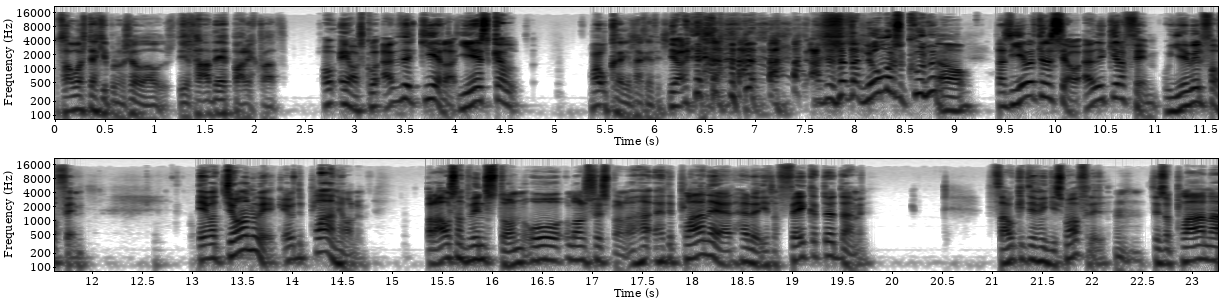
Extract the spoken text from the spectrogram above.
Og þá ertu ekki búin að sjá það áður því að það er bara eitthvað. Og já, sko, ef þeir gera, ég skal Váka, ég hlakka til. já, af því þetta ljómar svo cool hum Já. það sem ég verð til að sjá, ef þeir gera 5 og ég vil fá 5 ef að John Wick, ef þetta er plan hjá honum bara ásamt Winston og Lawrence Fishburne. Að þetta planið er, herru, ég ætla að feika dödaði minn. Þá get ég fengið smáfrið Mhm. til þess að plana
